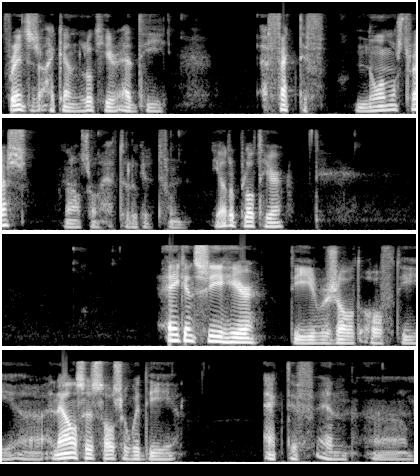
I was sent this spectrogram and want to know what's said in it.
For instance, I can look here at the effective normal stress. And also have to look at it from the other plot here. And you can see here the result of the uh, analysis also with the active and um,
